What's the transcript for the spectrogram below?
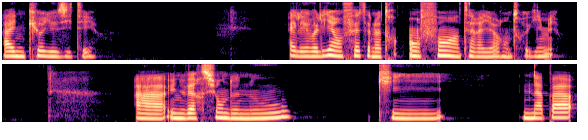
à une curiosité. Elle est reliée en fait à notre enfant intérieur, entre guillemets, à une version de nous qui n'a pas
